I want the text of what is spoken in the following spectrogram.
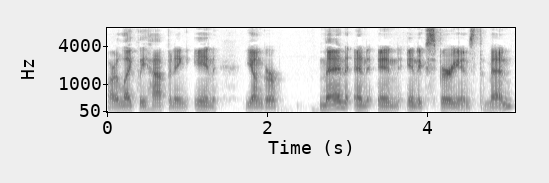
are likely happening in younger men and in inexperienced men.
